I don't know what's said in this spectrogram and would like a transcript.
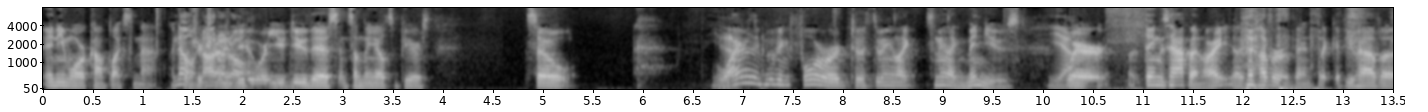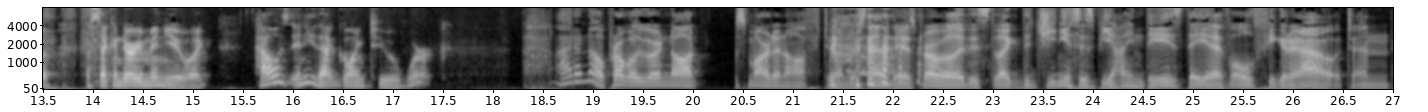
any more complex than that. Like no, what you're not trying to all. do where you do mm-hmm. this and something else appears. So yeah. why are they moving forward to doing like something like menus? Yeah. Where things happen, right? Like hover events. Like if you have a, a secondary menu, like how is any of that going to work? I don't know. Probably we're not smart enough to understand this. Probably this like the geniuses behind this, they have all figured it out and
